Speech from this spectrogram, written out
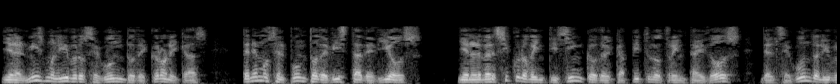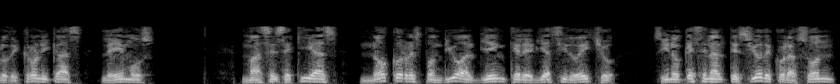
Y en el mismo libro segundo de Crónicas tenemos el punto de vista de Dios, y en el versículo veinticinco del capítulo treinta y dos del segundo libro de Crónicas leemos Mas Ezequías no correspondió al bien que le había sido hecho, sino que se enalteció de corazón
